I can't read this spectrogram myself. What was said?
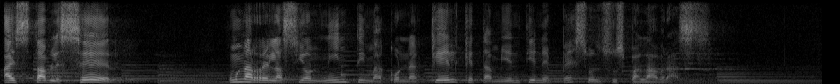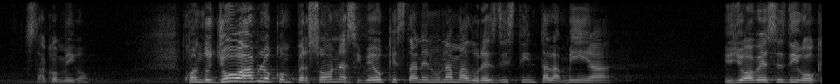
a establecer una relación íntima con aquel que también tiene peso en sus palabras. ¿Está conmigo? Cuando yo hablo con personas y veo que están en una madurez distinta a la mía, y yo a veces digo, ok,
